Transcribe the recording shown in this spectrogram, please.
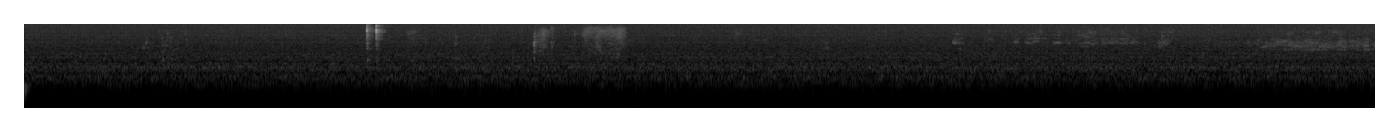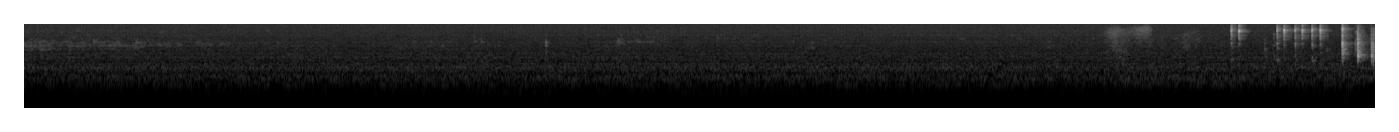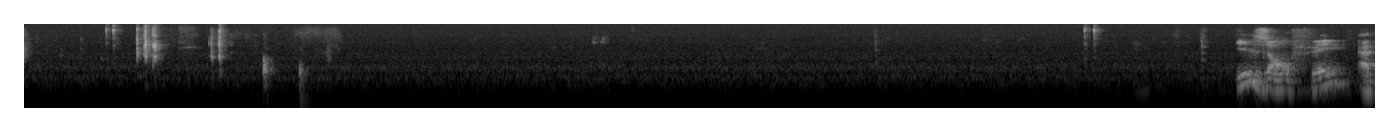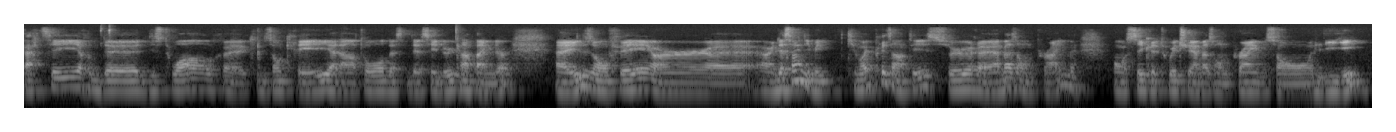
Ils ont fait, à partir de l'histoire euh, qu'ils ont créée alentour de, de ces deux campagnes-là, euh, ils ont fait un, euh, un dessin animé qui va être présenté sur Amazon Prime. On sait que Twitch et Amazon Prime sont liés.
